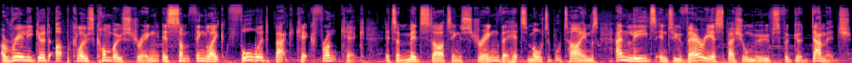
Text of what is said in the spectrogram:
A really good up close combo string is something like forward back kick front kick. It's a mid starting string that hits multiple times and leads into various special moves for good damage.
